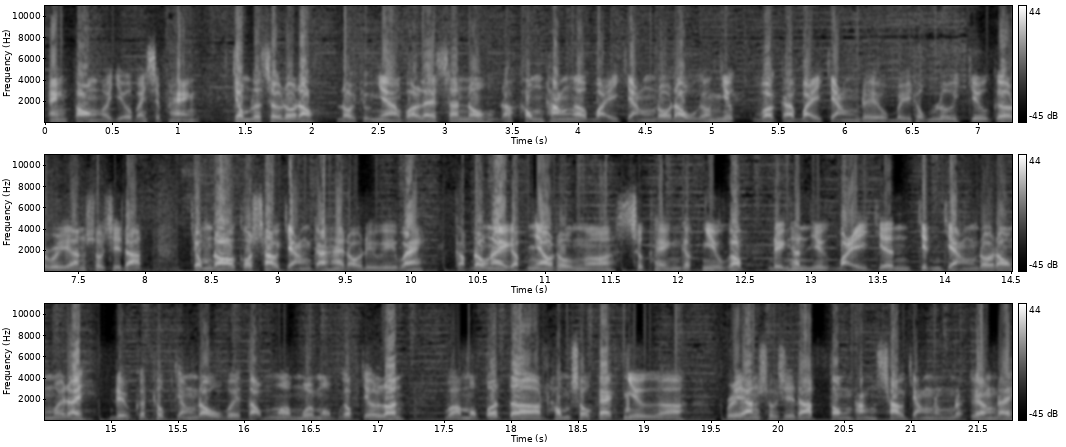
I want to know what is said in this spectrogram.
an toàn ở giữa bảng xếp hạng. Trong lịch sử đối đầu, đội chủ nhà Valenciano đã không thắng ở 7 trận đối đầu gần nhất và cả 7 trận đều bị thủng lưới trước ờ, Real Sociedad. Trong đó có 6 trận cả hai đội đều ghi bàn. Cặp đấu này gặp nhau thường ờ, xuất hiện rất nhiều góc, điển hình như 7 trên 9 trận đối đầu mới đây đều kết thúc trận đấu với tổng ờ, 11 góc trở lên và một ít ờ, thông số khác như Real Sociedad toàn thắng 6 trận gần đây,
